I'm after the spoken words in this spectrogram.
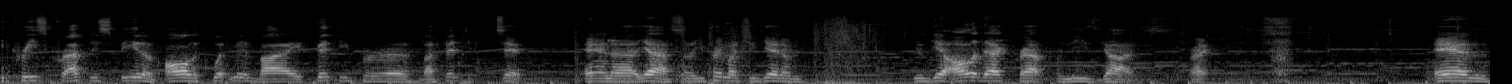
increase crafting speed of all equipment by 50 per uh, by 50 percent. And uh, yeah, so you pretty much you get them. You get all of that crap from these guys, right? And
